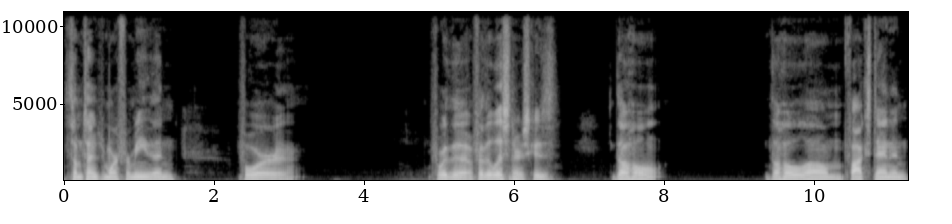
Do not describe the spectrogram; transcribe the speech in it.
sometimes more for me than for for the for the listeners because the whole the whole um Fox Den and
